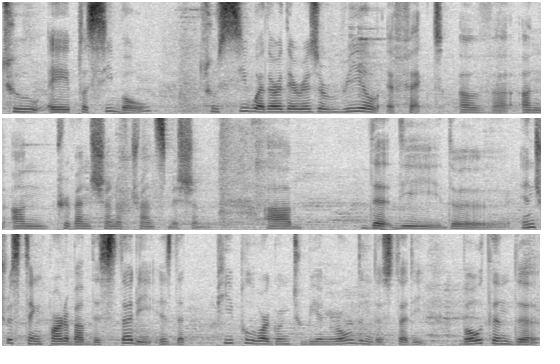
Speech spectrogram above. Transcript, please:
to a placebo to see whether there is a real effect of, uh, on, on, prevention of transmission. Uh, the, the, the interesting part about this study is that people who are going to be enrolled in the study, both in the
